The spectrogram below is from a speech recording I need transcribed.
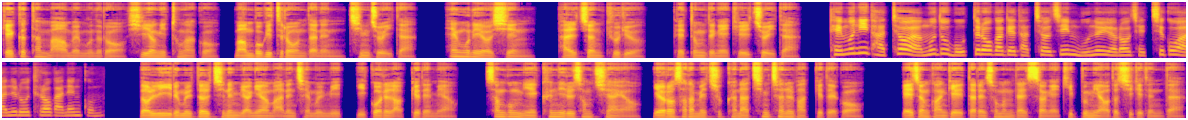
깨끗한 마음의 문으로 시영이 통하고 만복이 들어온다는 징조이다. 행운의 여신, 발전, 교류, 대통 등의 길조이다. 대문이 닫혀 아무도 못 들어가게 닫혀진 문을 열어 제치고 안으로 들어가는 꿈. 널리 이름을 떨치는 명예와 많은 재물 및 이권을 얻게 되며 성공리에 큰 일을 성취하여 여러 사람의 축하나 칭찬을 받게 되고 애정 관계에 따른 소망 달성에 기쁨이 얻어지게 된다.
